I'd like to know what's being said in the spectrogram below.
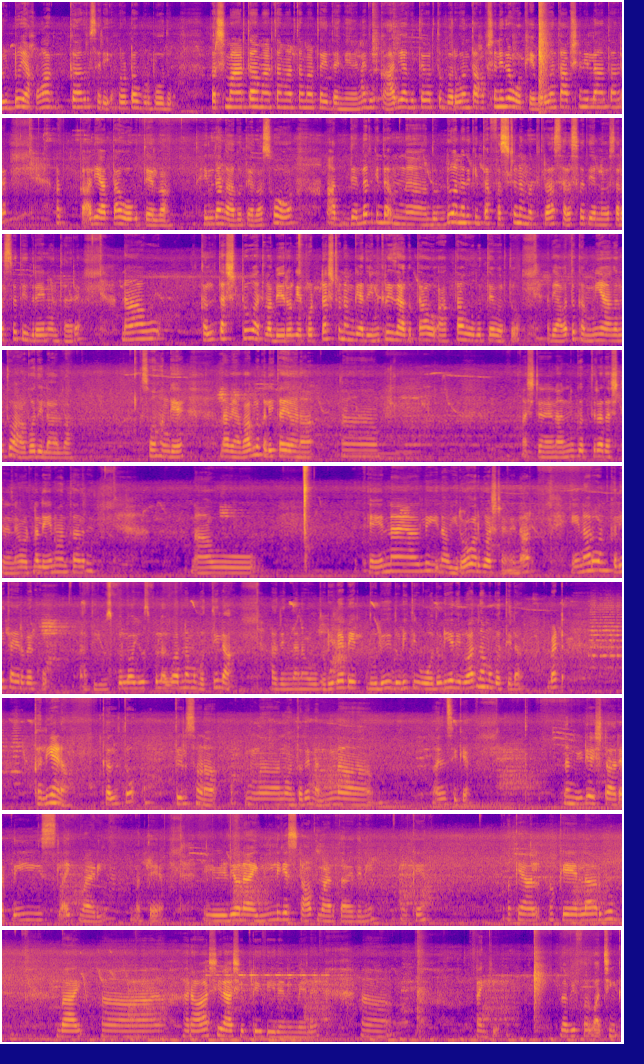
ದುಡ್ಡು ಯಾವಾಗಾದರೂ ಸರಿ ಹೊರಟೋಗ್ಬಿಡ್ಬೋದು. ಖರ್ಚು ಮಾಡ್ತಾ ಮಾಡ್ತಾ ಮಾಡ್ತಾ ಮಾಡ್ತಾ ಇದ್ದಂಗೆ ದುಡ್ಡು ಖಾಲಿ ಆಗುತ್ತೆ ಹೊರತು ಬರುವಂಥ ಆಪ್ಷನ್ ಇದ್ದರೆ ಓಕೆ ಬರುವಂಥ ಆಪ್ಷನ್ ಇಲ್ಲ ಅಂತಂದರೆ ಖಾಲಿ ಆಗ್ತಾ ಹೋಗುತ್ತೆ ಅಲ್ವಾ? ಇಲ್ದಂಗೆ ಆಗುತ್ತೆ ಅಲ್ವಾ? ಸೊ ಅದೆಲ್ಲದಕ್ಕಿಂತ ದುಡ್ಡು ಅನ್ನೋದಕ್ಕಿಂತ ಫಸ್ಟ್ ನಮ್ಮ ಹತ್ರ ಸರಸ್ವತಿ ಅನ್ನೋ, ಸರಸ್ವತಿ ಇದ್ರೆ ಏನು ಅಂತಂದರೆ ನಾವು ಕಲ್ತಷ್ಟು ಅಥವಾ ಬೇರೆಯವ್ರಿಗೆ ಕೊಟ್ಟಷ್ಟು ನಮಗೆ ಅದು ಇನ್ಕ್ರೀಸ್ ಆಗುತ್ತಾ ಆಗ್ತಾ ಹೋಗುತ್ತೆ ಹೊರತು. ಅದು ಯಾವತ್ತೂ ಕಮ್ಮಿ ಆಗಂತೂ ಆಗೋದಿಲ್ಲ ಅಲ್ವಾ? ಸೊ ಹಾಗೆ ನಾವು ಯಾವಾಗಲೂ ಕಲಿತಾ ಇರೋಣ. ಅಷ್ಟೇ ನನಗೆ ಗೊತ್ತಿರೋದು ಅಷ್ಟೇ ಒಟ್ನಲ್ಲಿ ಏನು ಅಂತಂದರೆ ನಾವು ಏನೇ ಆಗಲಿ, ನಾವು ಇರೋವರೆಗೂ ಅಷ್ಟೇ. ಏನಾರು ಏನಾರು ಒಂದು ಕಲಿತಾ ಇರಬೇಕು. ಅದು ಯೂಸ್ಫುಲ್ಲೋ ಯೂಸ್ಫುಲ್ ಅಲ್ವೋ ಅದು ನಮಗೆ ಗೊತ್ತಿಲ್ಲ. ಅದರಿಂದ ನಾವು ದುಡಿಲೇಬೇಕು, ದುಡಿ, ದುಡಿತೀವೋ, ದುಡಿಯೋದಿಲ್ವೋ ಅದು ನಮಗೆ ಗೊತ್ತಿಲ್ಲ. ಬಟ್ ಕಲಿಯೋಣ, ಕಲಿತು ತಿಳಿಸೋಣ ಅನ್ನುವಂಥದ್ದೇ ನನ್ನ ಅನಿಸಿಕೆ. ನನ್ನ ವಿಡಿಯೋ ಇಷ್ಟ ಆದರೆ ಪ್ಲೀಸ್ ಲೈಕ್ ಮಾಡಿ. ಮತ್ತು ಈ ವಿಡಿಯೋನ ಇಲ್ಲಿಗೆ ಸ್ಟಾಪ್ ಮಾಡ್ತಾ ಇದ್ದೀನಿ. ಓಕೆ ಓಕೆ ಅಲ್ ಓಕೆ ಎಲ್ಲರಿಗೂ ಬಾಯ್ ರಾಶಿ ರಾಶಿ ಪ್ರೀತಿ ಇದೆ ನಿಮ್ಮ ಮೇಲೆ. thank you love you for watching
